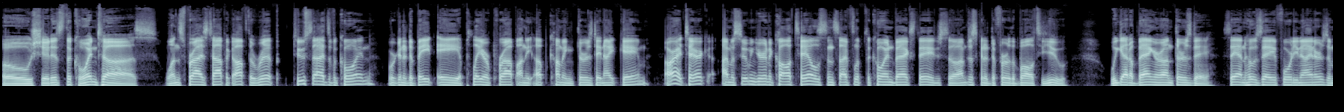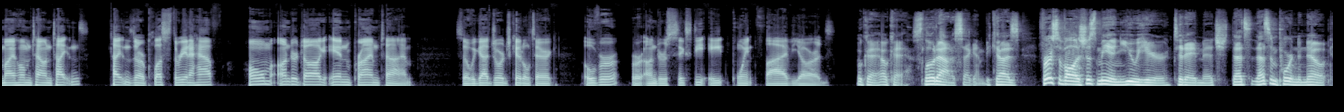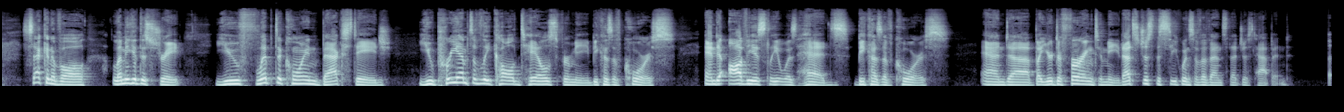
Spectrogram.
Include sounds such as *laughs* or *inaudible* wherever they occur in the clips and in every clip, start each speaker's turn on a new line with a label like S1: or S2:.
S1: Oh shit, it's the coin toss. One surprise topic off the rip, two sides of a coin. We're going to debate a player prop on the upcoming Thursday night game. All right, Tarek, I'm assuming you're going to call tails since I flipped the coin backstage, so I'm just going to defer the ball to you. We got a banger on Thursday. San Jose 49ers and my hometown Titans. Titans are plus three and a half, home underdog in prime time. So we got George Kittle, Tarek, over or under 68.5 yards.
S2: Okay, okay. Slow down a second because first of all, it's just me and you here today, Mitch. That's that's important to note. Second of all, let me get this straight. You flipped a coin backstage. You preemptively called tails for me because of course, and obviously it was heads because of course. And uh, but you're deferring to me. That's just the sequence of events that just happened.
